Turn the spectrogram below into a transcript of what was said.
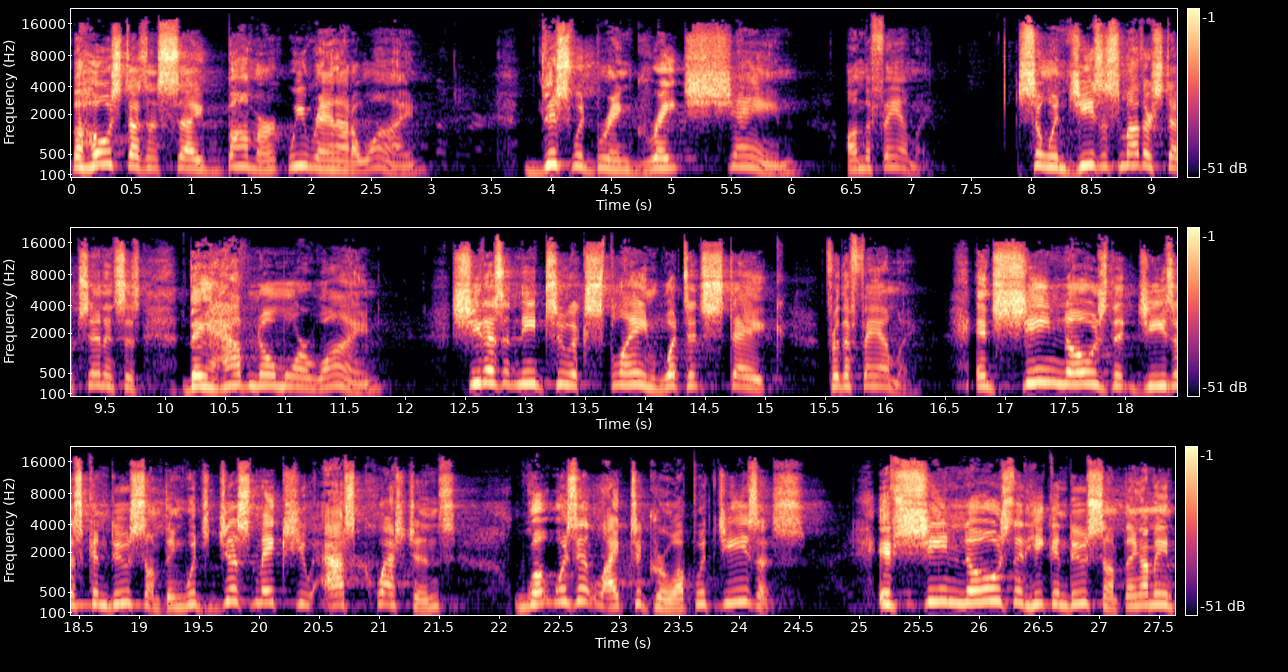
the host doesn't say, Bummer, we ran out of wine. This would bring great shame on the family. So when Jesus' mother steps in and says, They have no more wine, she doesn't need to explain what's at stake for the family. And she knows that Jesus can do something, which just makes you ask questions. What was it like to grow up with Jesus? If she knows that he can do something, I mean,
